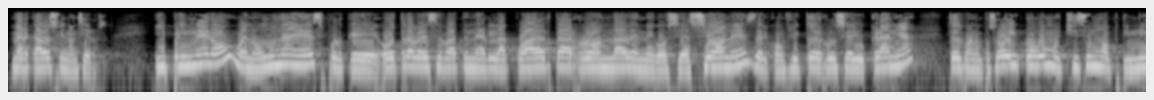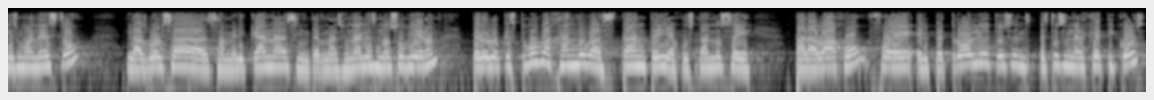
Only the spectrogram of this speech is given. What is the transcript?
mercados financieros. Y primero, bueno, una es porque otra vez se va a tener la cuarta ronda de negociaciones del conflicto de Rusia y Ucrania. Entonces, bueno, pues hoy hubo muchísimo optimismo en esto. Las bolsas americanas e internacionales no subieron, pero lo que estuvo bajando bastante y ajustándose para abajo fue el petróleo y todos estos energéticos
